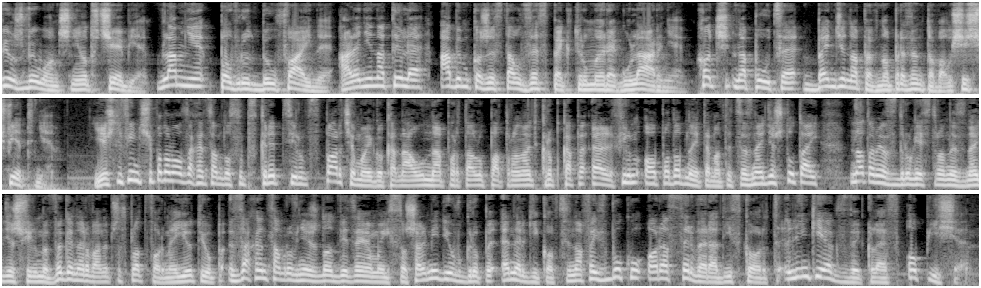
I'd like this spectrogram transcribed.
już wyłącznie od ciebie. Dla mnie powrót był fajny, ale nie na tyle, abym korzystał ze Spectrum regularnie. Choć na półce będzie na pewno prezentował się świetnie. Jeśli film Ci się podobał, zachęcam do subskrypcji lub wsparcia mojego kanału na portalu patronite.pl. Film o podobnej tematyce znajdziesz tutaj, natomiast z drugiej strony znajdziesz film wygenerowany przez platformę YouTube. Zachęcam również do odwiedzenia moich social mediów, grupy Energikowcy na Facebooku oraz serwera Discord. Linki jak zwykle w opisie.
